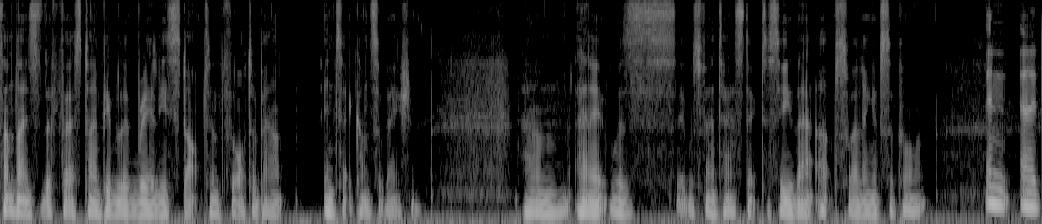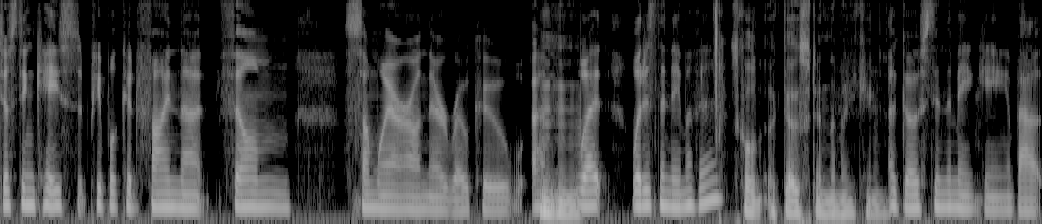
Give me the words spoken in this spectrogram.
sometimes it's the first time people have really stopped and thought about insect conservation. Um, and it was it was fantastic to see that upswelling of support. And uh, just in case people could find that film somewhere on their Roku, um, Mhm. what what is the name of it? It's called A Ghost in the Making, A Ghost in the Making about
